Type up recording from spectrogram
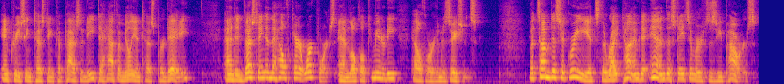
increasing testing capacity to half a million tests per day, and investing in the healthcare workforce and local community health organizations but some disagree it's the right time to end the state's emergency powers.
